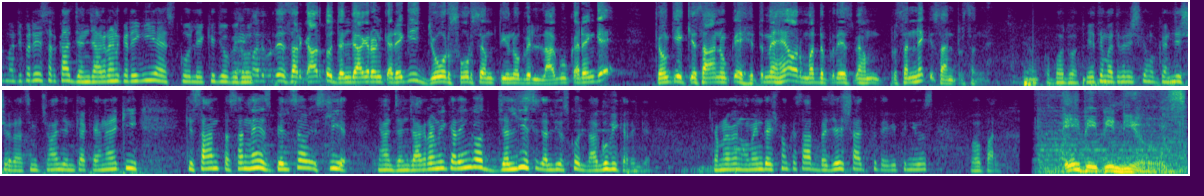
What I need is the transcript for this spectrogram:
मध्य प्रदेश सरकार जन जागरण करेगी या इसको लेके जो विरोध मध्य प्रदेश सरकार तो जन जागरण करेगी। ज़ोर शोर से हम तीनों बिल लागू करेंगे क्योंकि किसानों के हित में है और मध्य प्रदेश में हम प्रसन्न है किसान प्रसन्न है। बहुत बहुत। ये थे मध्यप्रदेश के मुख्यमंत्री शिवराज सिंह चौहान, जिनका कहना है कि किसान प्रसन्न है इस बिल से, और इसलिए यहाँ जन जागरण भी करेंगे और जल्दी से जल्दी उसको लागू भी करेंगे। कैमरामैन होमेंद्र देशमुख के साथ Brajesh Rajput ABP news Bhopal. ABP news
